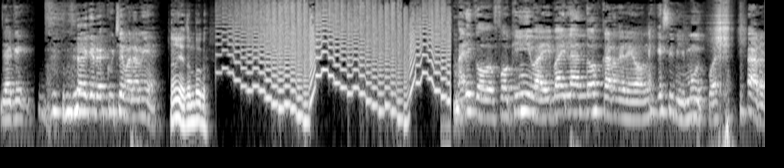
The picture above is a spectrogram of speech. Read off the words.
Ya que, ya que no escuché mala mía. No, yo tampoco. Marico, fucking Ibai bailando Oscar de León. Es que sí, mi mood, pues. Claro.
